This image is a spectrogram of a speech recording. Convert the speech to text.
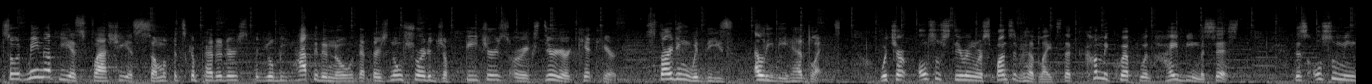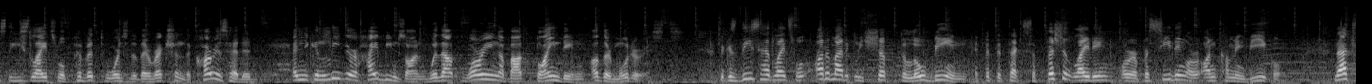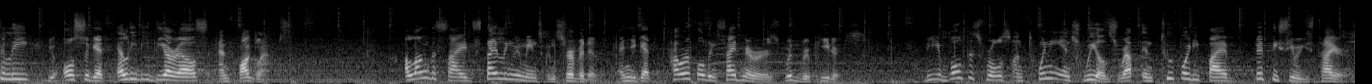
So it may not be as flashy as some of its competitors, but you'll be happy to know that there's no shortage of features or exterior kit here, starting with these LED headlights, which are also steering responsive headlights that come equipped with high beam assist. This also means these lights will pivot towards the direction the car is headed, and you can leave your high beams on without worrying about blinding other motorists. Because these headlights will automatically shift to low beam if it detects sufficient lighting or a preceding or oncoming vehicle. Naturally, you also get LED DRLs and fog lamps. Along the side, styling remains conservative, and you get power folding side mirrors with repeaters. The Evoltis rolls on 20-inch wheels wrapped in 245 50 series tires.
